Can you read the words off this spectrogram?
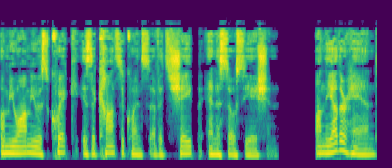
Oumuamua's quick is a consequence of its shape and association. On the other hand,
